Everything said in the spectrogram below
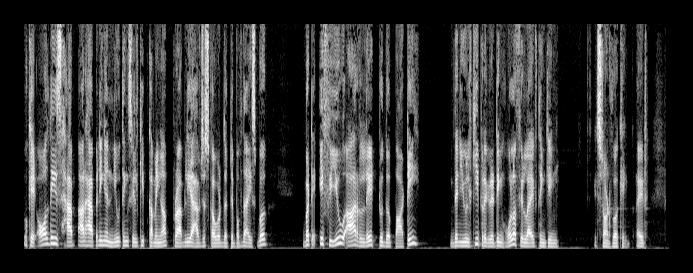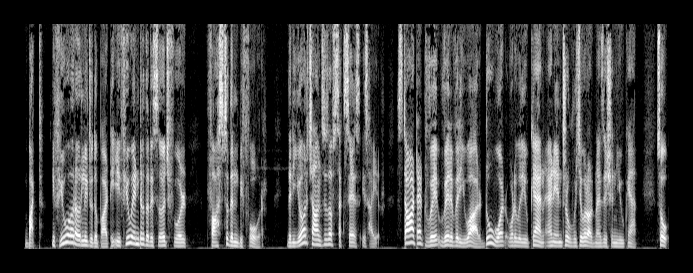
okay, all these are happening and new things will keep coming up. Probably I have just covered the tip of the iceberg. But if you are late to the party, then you will keep regretting whole of your life thinking it's not working, right? But if you are early to the party, if you enter the research world faster than before, then your chances of success is higher. Start at where, wherever you are, do what, whatever you can, and enter whichever organization you can. So,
